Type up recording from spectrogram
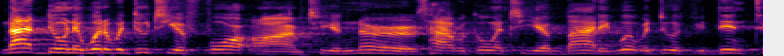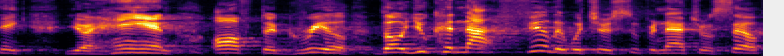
not doing it, what it would do to your forearm, to your nerves, how it would go into your body, what it would do if you didn't take your hand off the grill, though you could not feel it with your supernatural self.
